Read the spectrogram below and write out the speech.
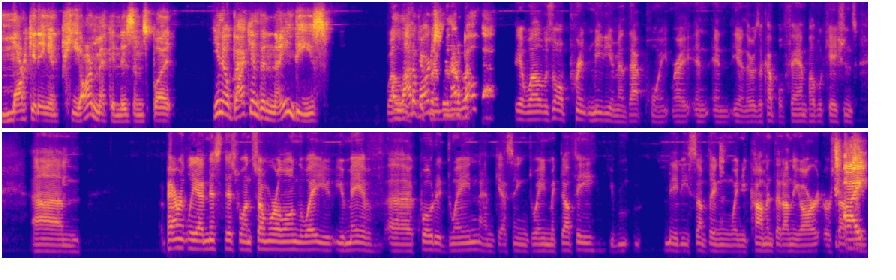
marketing and PR mechanisms. But, you know, back in the 90s, well, a lot of artists were not about that. Yeah, well, it was all print medium at that point, right? And and you know, there was a couple fan publications. Um, apparently, I missed this one somewhere along the way. You you may have uh, quoted Dwayne. I'm guessing Dwayne McDuffie. You maybe something when you commented on the art or something. I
